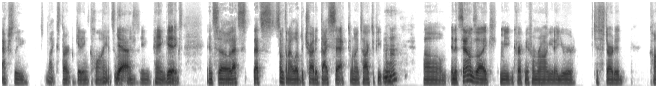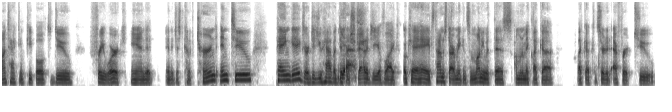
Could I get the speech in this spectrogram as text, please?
actually like start getting clients and yeah. like, paying gigs?" and so that's that's something i love to try to dissect when i talk to people mm-hmm. um, and it sounds like i mean you can correct me if i'm wrong you know you were just started contacting people to do free work and it and it just kind of turned into paying gigs or did you have a different yes. strategy of like okay hey it's time to start making some money with this i'm going to make like a like a concerted effort to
